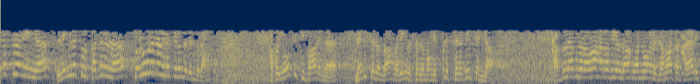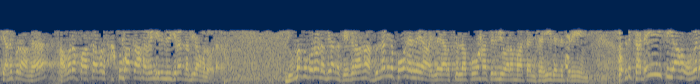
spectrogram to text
இடத்துல நீங்க லைலத்துள் கதிரில் தொழுவுறதை விட சிறந்தது என்பதாக அப்ப யோசிச்சு பாருங்க நபி ஸல்லல்லாஹு அலைஹி செல்லம் அவங்க எப்படி தர்கீப் செஞ்சாங்க? அப்துல்லா இப்னு ரவாஹா ரலியல்லாஹு ஜமாத்தை தயாரிச்சு அனுப்புறாங்க. அவரை பார்த்து அவர் குத்துபாக்காக வேண்டி இருந்திருக்கிறார் நபி அவங்களோட. ஜும்மாக்கு போறோம் நபி அங்க கேக்குறாங்க அப்துல்லா நீங்க போக இல்லையா? இல்ல யார சொல்ல போனா திரும்பி வர மாட்டேன் ஷஹீத் என்று தெரியும். அப்படி கடைசியாக உங்களோட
